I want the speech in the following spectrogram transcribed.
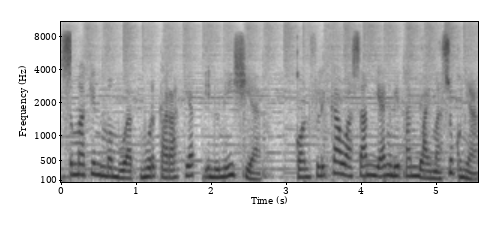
Semakin membuat murka rakyat Indonesia. Konflik kawasan yang ditandai masuknya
